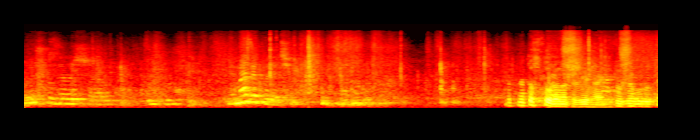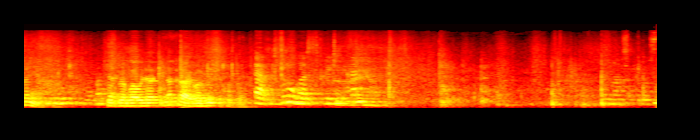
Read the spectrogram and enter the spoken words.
ручку залишаю. Нема заперечень? Вот на ту сторону отодвигай. Тут же будут они. Тут добавлять на край ложите туда. Так, друга скринька. Просто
